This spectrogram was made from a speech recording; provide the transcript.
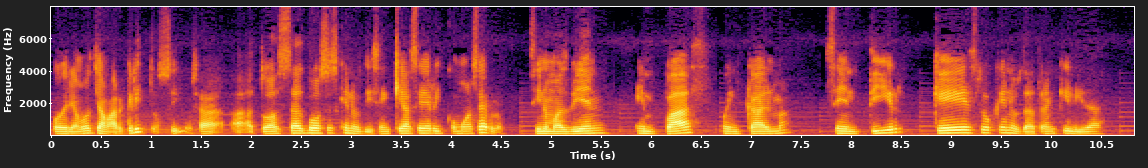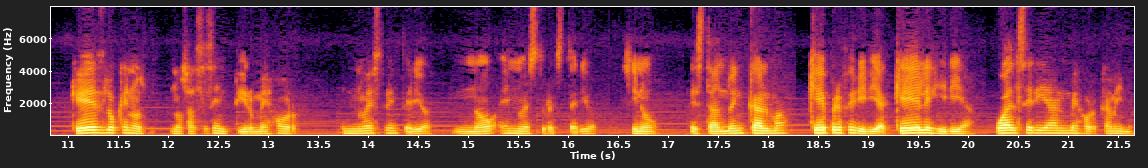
podríamos llamar gritos, ¿sí? O sea, a, todas esas voces que nos dicen qué hacer y cómo hacerlo, sino más bien en paz o en calma, sentir qué es lo que nos da tranquilidad, qué es lo que nos, nos hace sentir mejor en nuestro interior, no en nuestro exterior, sino estando en calma, ¿qué preferiría? ¿Qué elegiría? ¿Cuál sería el mejor camino?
